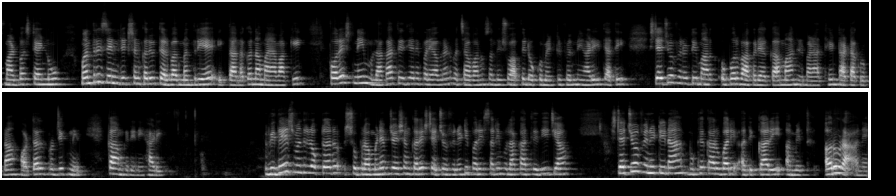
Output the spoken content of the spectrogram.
સ્માર્ટ બસ સ્ટેન્ડનું મંત્રીશ્રીએ નિરીક્ષણ કર્યું. ત્યારબાદ મંત્રીએ એકતાનગરના માયાવાકી ફોરેસ્ટની મુલાકાત લીધી અને પર્યાવરણ બચાવવાનો સંદેશો આપતી ડોક્યુમેન્ટરી ફિલ્મ નિહાળી. ત્યાંથી સ્ટેચ્યુ ઓફ યુનિટી માર્ગ ઉપર વાકડિયા ગામમાં નિર્માણાધીન ટાટા ગ્રુપના હોટલ પ્રોજેક્ટની કામગીરી નિહાળી. વિદેશ મંત્રી ડોક્ટર સુબ્રમણ્યમ જયશંકરે સ્ટેચ્યુ ઓફ યુનિટી પરિસરની મુલાકાત લીધી, જ્યાં સ્ટેચ્યુ ઓફ યુનિટીના મુખ્ય કારોબારી અધિકારી અમિત અરોરા અને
